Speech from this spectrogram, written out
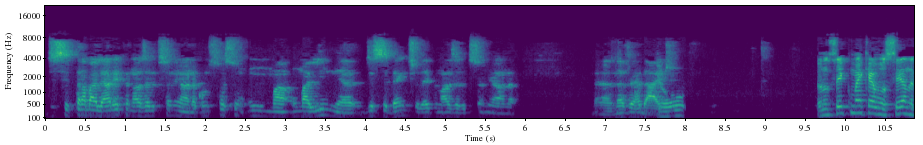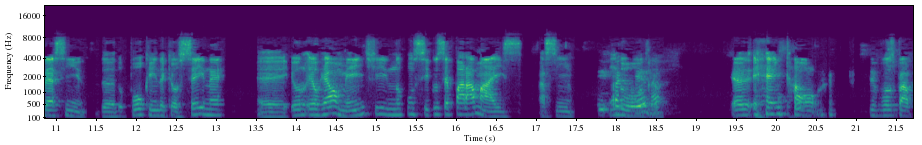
de se trabalhar a hipnose ericksoniana, como se fosse uma, uma linha dissidente da hipnose ericksoniana, né? na verdade. Eu, eu não sei como é que é você, André, assim, do, do pouco ainda que eu sei, né? É, eu, eu realmente não consigo separar mais, assim, um do outro. Né? É, é, então, se fosse pra...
